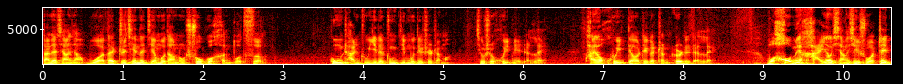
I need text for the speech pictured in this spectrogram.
大家想想，我在之前的节目当中说过很多次了，共产主义的终极目的是什么？就是毁灭人类，他要毁掉这个整个的人类。我后面还要详细说，这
